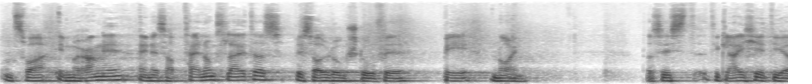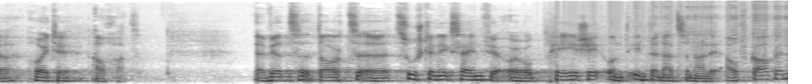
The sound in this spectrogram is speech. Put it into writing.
Und zwar im Range eines Abteilungsleiters Besoldungsstufe B9. Das ist die gleiche, die er heute auch hat. Er wird dort äh, zuständig sein für europäische und internationale Aufgaben.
